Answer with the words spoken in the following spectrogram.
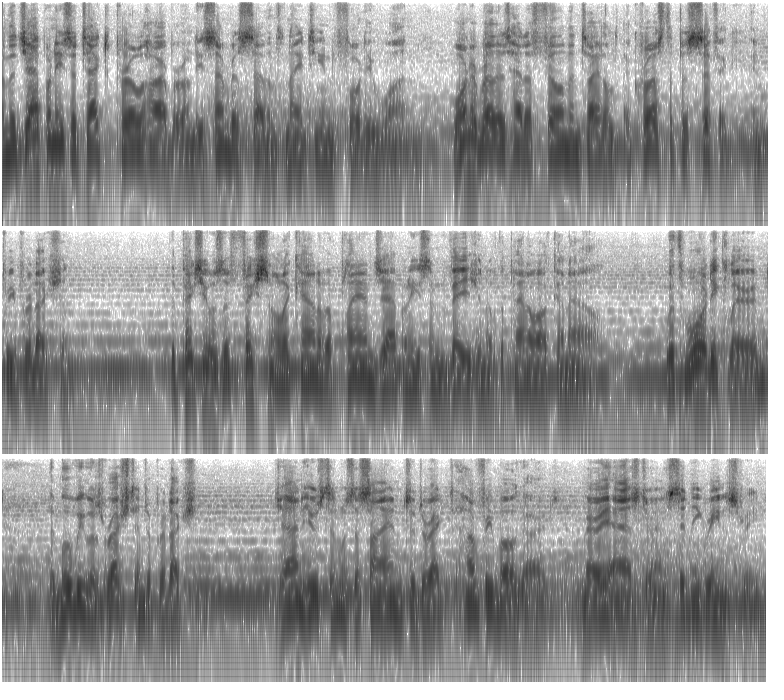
When the Japanese attacked Pearl Harbor on December 7, 1941, Warner Brothers had a film entitled Across the Pacific in pre-production. The picture was a fictional account of a planned Japanese invasion of the Panama Canal. With war declared, the movie was rushed into production. John Huston was assigned to direct Humphrey Bogart, Mary Astor, and Sidney Greenstreet.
